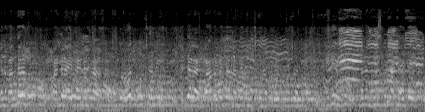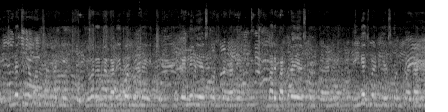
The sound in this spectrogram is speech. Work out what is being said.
మనం అందరం ఈ పండుగ అయిపోయినాక ఒక రోజు కూర్చొని పెద్దల గ్రామ పెద్దలందరూ ఉంచుకొని ఒక రోజు కూర్చొని ఇది మనం తీసుకున్నట్లయితే చిన్న చిన్న ఫంక్షన్లకి ఎవరైనా గరీబోళ్ళు ఉంటే పెళ్ళిళ్ళు చేసుకోనికి కానీ మరి బర్త్డే చేసుకోనికి కానీ ఎంగేజ్మెంట్ చేసుకోనికి కానీ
